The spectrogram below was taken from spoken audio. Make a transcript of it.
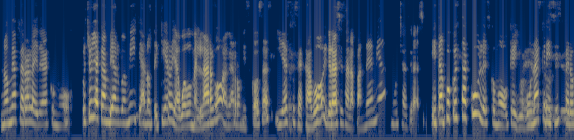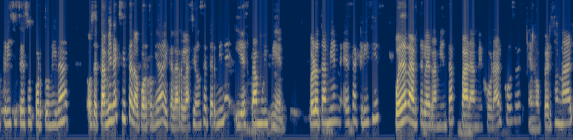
no me aferro a la idea como, pues yo ya cambié algo a mí, ya no te quiero, ya huevo me largo, agarro mis cosas y esto se acabó y gracias a la pandemia, muchas gracias. Y tampoco está cool, es como, ok, hubo una crisis, pero crisis es oportunidad. O sea, también existe la oportunidad de que la relación se termine y está muy bien. Pero también esa crisis puede darte la herramienta para mejorar cosas en lo personal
